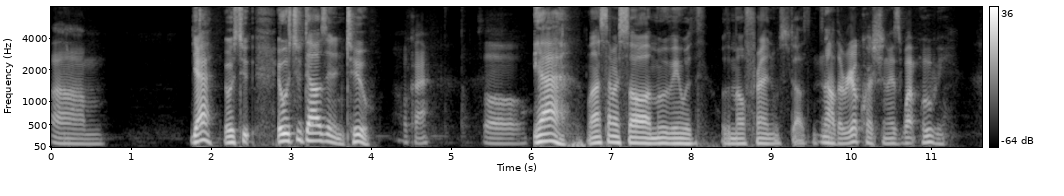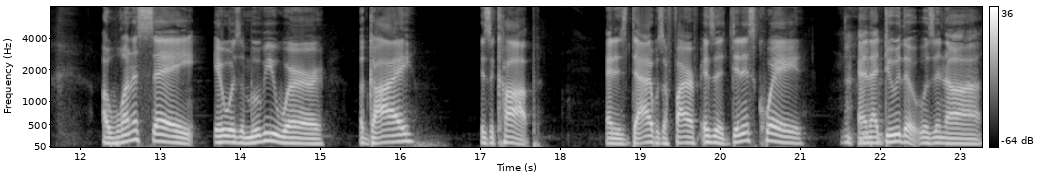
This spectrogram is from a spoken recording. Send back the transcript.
Um. Yeah, it was two. It was 2002. Okay. So Yeah, last time I saw a movie with with a male friend was 2002. now the real question is, what movie? I want to say it was a movie where a guy is a cop and his dad was a fire. Is it Dennis Quaid and that dude that was in uh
